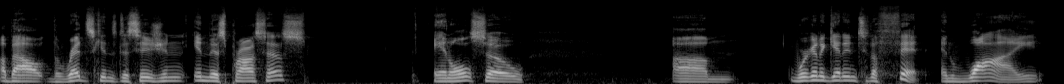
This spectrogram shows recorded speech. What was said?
about the Redskins' decision in this process, and also um, we're going to get into the fit and why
